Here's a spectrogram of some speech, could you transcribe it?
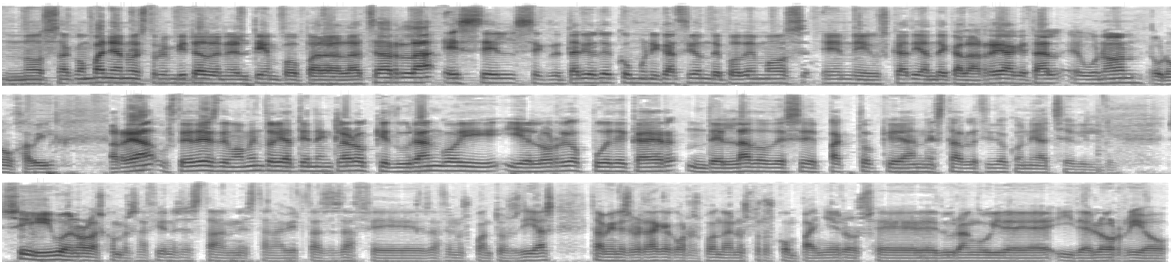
Nos acompaña nuestro invitado en el tiempo para la charla, es el secretario de Comunicación de Podemos en Euskadi, Andeca Larrea. ¿Qué tal, Egunon? Egunon, Javi. Larrea, ustedes de momento ya tienen claro que Durango y, el Orrio puede caer del lado de ese pacto que han establecido con EH Bildu. Sí, bueno, las conversaciones están, están abiertas desde hace, desde hace unos cuantos días. También es verdad que corresponde a nuestros compañeros eh, de Durango y, de, y del Orrio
